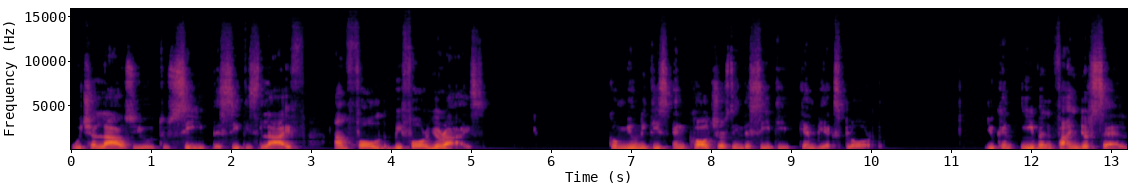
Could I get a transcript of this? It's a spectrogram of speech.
which allows you to see the city's life unfold before your eyes. Communities and cultures in the city can be explored. You can even find yourself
